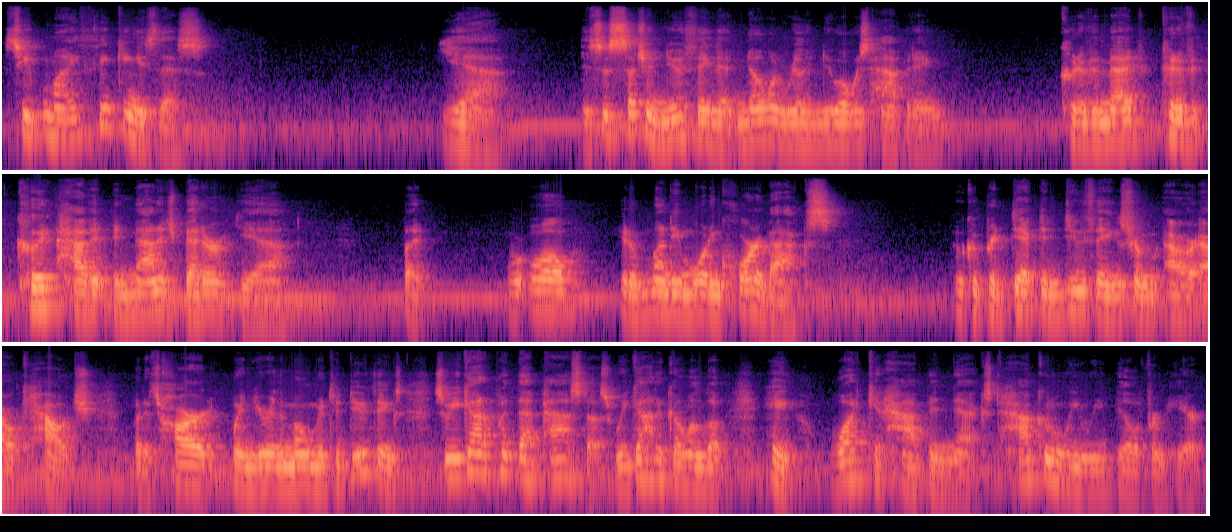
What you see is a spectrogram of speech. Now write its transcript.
See, my thinking is this. Yeah, this is such a new thing that no one really knew what was happening. Could have imag- could have could have it been managed better? Yeah, but we're all you know Monday morning quarterbacks who could predict and do things from our, our couch. But it's hard when you're in the moment to do things. So you got to put that past us. We got to go and look. Hey, what could happen next? How can we rebuild from here?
